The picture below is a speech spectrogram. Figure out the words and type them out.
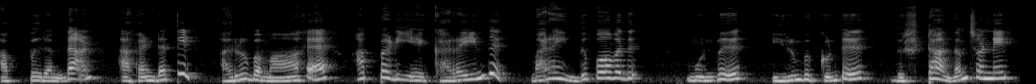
அப்புறம்தான் அகண்டத்தில் அரூபமாக அப்படியே கரைந்து மறைந்து போவது. முன்பு இரும்பு கொண்டு திருஷ்டாந்தம் சொன்னேன்.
